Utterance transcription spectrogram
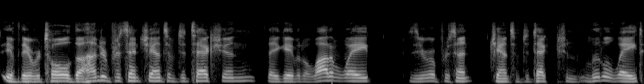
If they were told the 100% chance of detection, they gave it a lot of weight, 0% chance of detection, little weight.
